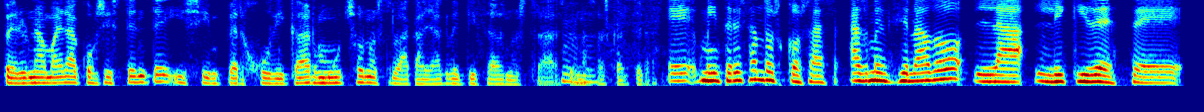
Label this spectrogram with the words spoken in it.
pero de una manera consistente y sin perjudicar mucho nuestra, la calidad crítica de nuestras, de nuestras carteras. Eh, me interesan dos cosas. Has mencionado la liquidez. Eh,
